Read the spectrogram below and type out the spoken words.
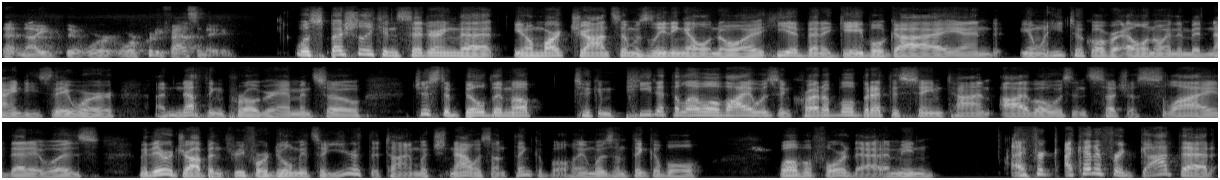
that night that were were pretty fascinating. Well, especially considering that, you know, Mark Johnson was leading Illinois. He had been a Gable guy. And, you know, when he took over Illinois in the mid 90s, they were a nothing program. And so just to build them up to compete at the level of Iowa was incredible, but at the same time, Iowa was in such a slide that it was. I mean, they were dropping three, four dual meets a year at the time, which now is unthinkable and was unthinkable well before that. I mean, I for, I kind of forgot that.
